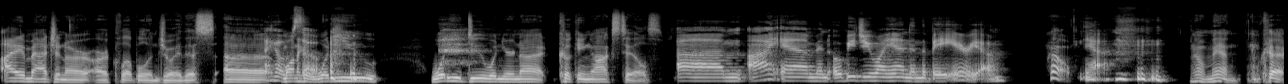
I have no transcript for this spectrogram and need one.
I imagine our, our club will enjoy this. Uh I hope Monica, so. what do you what do you do when you're not cooking oxtails? Um, I am an OBGYN in the Bay Area. Oh. Yeah. oh man. Okay.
